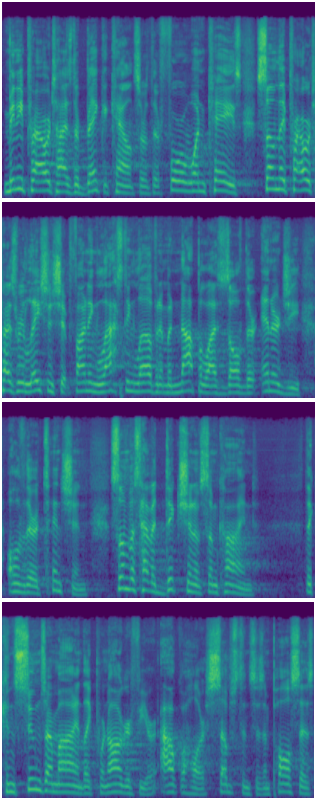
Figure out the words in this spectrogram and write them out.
Many prioritize their bank accounts or their 401ks. Some they prioritize relationship, finding lasting love, and it monopolizes all of their energy, all of their attention. Some of us have addiction of some kind that consumes our mind like pornography or alcohol or substances. And Paul says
